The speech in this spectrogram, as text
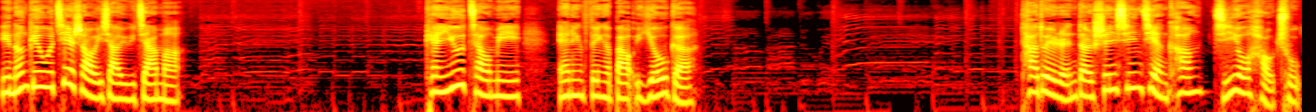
你能给我介绍一下瑜伽吗？Can you tell me anything about yoga? 它对人的身心健康极有好处。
